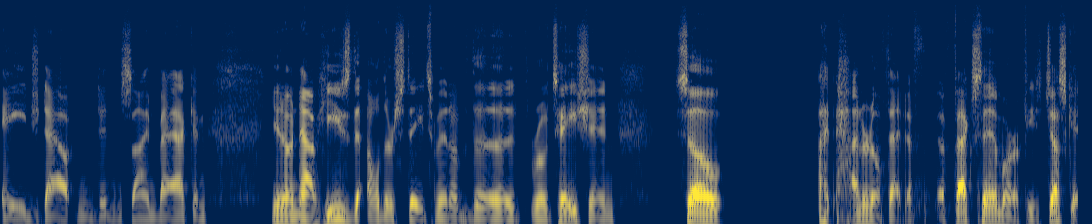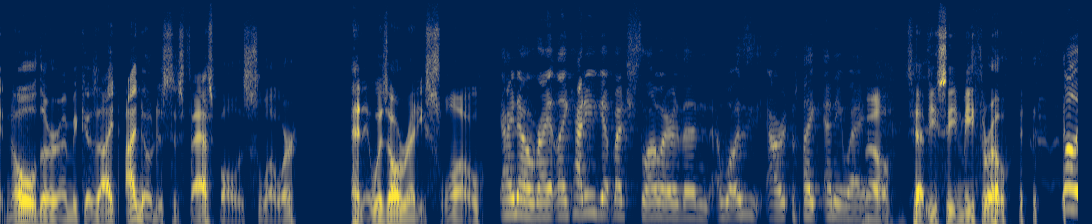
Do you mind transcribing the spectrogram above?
aged out and didn't sign back and you know now he's the elder statesman of the rotation so I, I don't know if that affects him or if he's just getting older and because I I noticed his fastball is slower and it was already slow. I know, right? Like, how do you get much slower than what was like anyway? Well, have you seen me throw? well,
